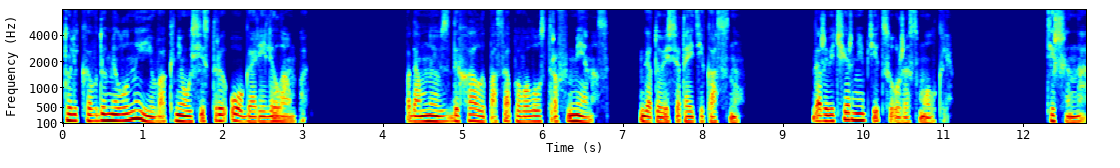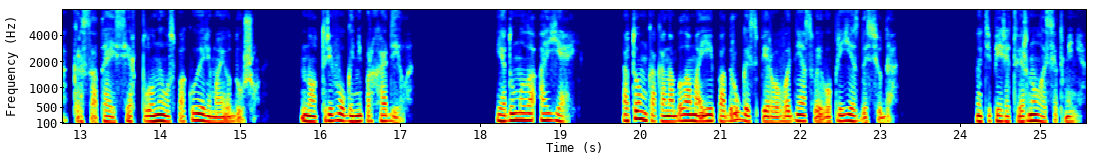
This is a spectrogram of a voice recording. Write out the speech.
Только в доме луны и в окне у сестры О горели лампы. Подо мной вздыхал и посапывал остров Менос, готовясь отойти ко сну. Даже вечерние птицы уже смолкли. Тишина, красота и серп луны успокоили мою душу, но тревога не проходила. Я думала о Яй, о том, как она была моей подругой с первого дня своего приезда сюда. Но теперь отвернулась от меня.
